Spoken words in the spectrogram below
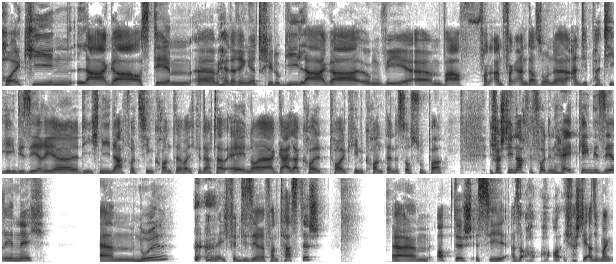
Tolkien-Lager, aus dem ähm, Herr der Ringe-Trilogie-Lager irgendwie, ähm, war von Anfang an da so eine Antipathie gegen die Serie, die ich nie nachvollziehen konnte, weil ich gedacht habe, ey, neuer, geiler Tolkien-Content ist doch super. Ich verstehe nach wie vor den Hate gegen die Serie nicht. Ähm, null. Ich finde die Serie fantastisch. Ähm, optisch ist sie, also ich verstehe, also man,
